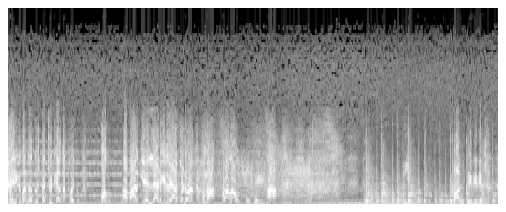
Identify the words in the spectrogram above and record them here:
ಕೈಗೆ ಬಂದ ಅದೃಷ್ಟ ಚುಟ್ಕೆಲ್ ತಪ್ಪೋಯ್ತು. ಹೋಗು. ಆ ಬಾಲ್ಕಿ ಎಲ್ಲಿ ಅಡಗಿದ್ರೆ ಹೇಳ್ಕೊಂಡು ಕರ್ಕೊಂಬ ಹೋಗು. ಅಯ್ಯೋ ಬಾಗಿಲು ತೆಗೆದಿದ್ದೀರಾ?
